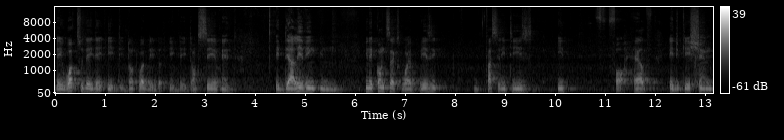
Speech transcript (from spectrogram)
They work today, they eat. They don't work, they don't eat. They don't save, and they are living in, in a context where basic facilities for health, education,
